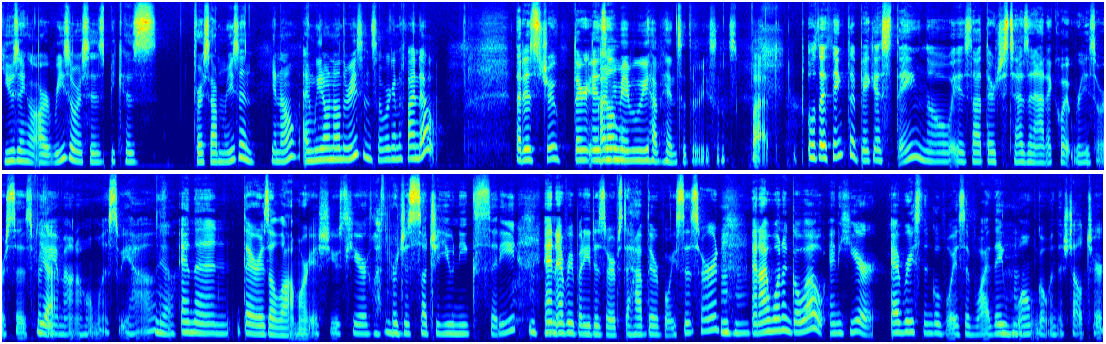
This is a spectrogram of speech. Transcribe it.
using our resources because for some reason, you know, and we don't know the reason. So we're to find out. That is true. There is I mean, maybe we have hints of the reasons, but well. I think the biggest thing though is that there just hasn't adequate resources for Yeah. the amount of homeless we have. Yeah. and then there is a lot more issues here. Lethbridge is mm-hmm. such a unique city, mm-hmm. and everybody deserves to have their voices heard. Mm-hmm. And I want to go out and hear every single voice of why they won't go in the shelter,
